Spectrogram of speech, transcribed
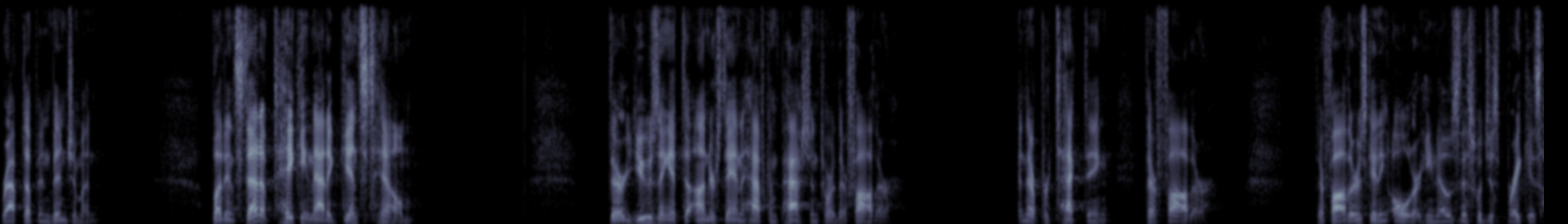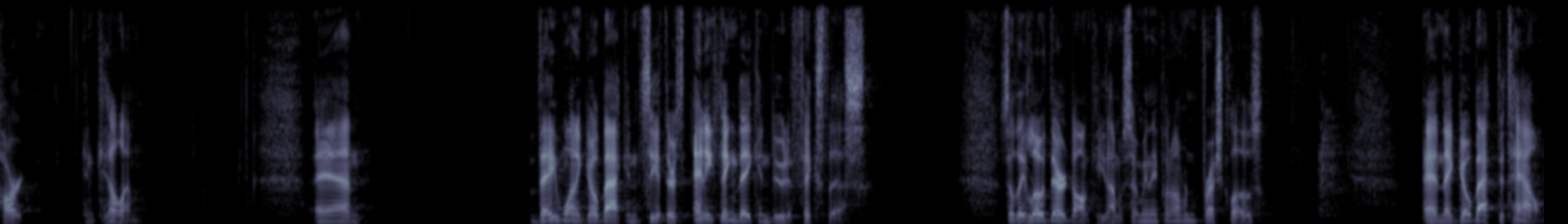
wrapped up in Benjamin. But instead of taking that against him, they're using it to understand and have compassion toward their father. And they're protecting their father. Their father is getting older. He knows this would just break his heart and kill him. And they want to go back and see if there's anything they can do to fix this. So they load their donkeys. I'm assuming they put on fresh clothes. And they go back to town.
